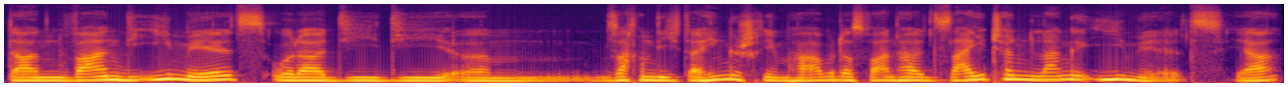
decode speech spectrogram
dann waren die E-Mails oder die, die ähm, Sachen, die ich da hingeschrieben habe, das waren halt seitenlange E-Mails, ja,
